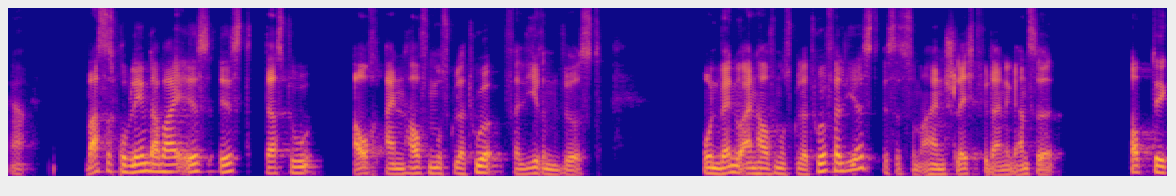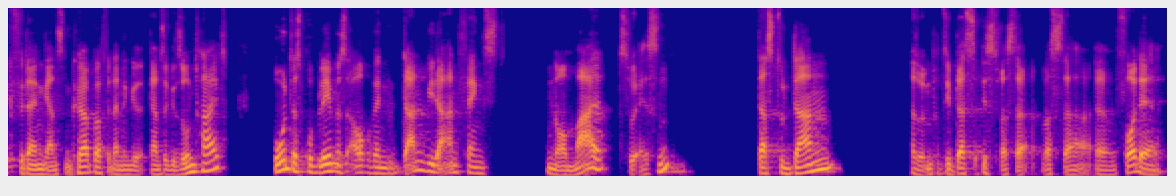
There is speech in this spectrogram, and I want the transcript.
Ja. Was das Problem dabei ist, ist, dass du auch einen Haufen Muskulatur verlieren wirst. Und wenn du einen Haufen Muskulatur verlierst, ist es zum einen schlecht für deine ganze Optik, für deinen ganzen Körper, für deine ganze Gesundheit. Und das Problem ist auch, wenn du dann wieder anfängst, normal zu essen, dass du dann, also im Prinzip das ist, was da, was da äh, vor der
